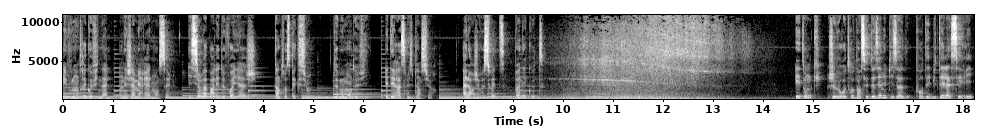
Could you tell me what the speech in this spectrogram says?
et vous montrer qu'au final, on n'est jamais réellement seul. Ici, on va parler de voyage, d'introspection, de moments de vie, et d'Erasmus bien sûr. Alors je vous souhaite bonne écoute. Et donc, je vous retrouve dans ce deuxième épisode pour débuter la série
